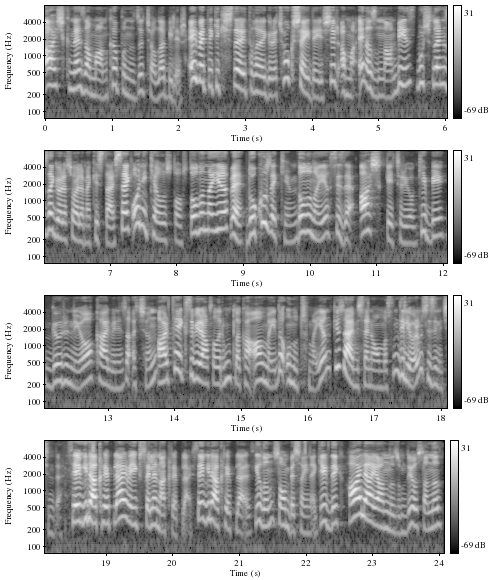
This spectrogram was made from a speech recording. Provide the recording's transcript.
aşk ne zaman kapınızı çalabilir? Elbette ki kişisel haritalara göre çok şey değişir ama en azından biz burçlarınıza göre söylemek istersek 12 Ağustos Dolunay'ı ve 9 Ekim Dolunay'ı size aşk getiriyor gibi görünüyor. Kalbinizi açın. Artı eksi bir haftaları mutlaka almayı da unutmayın. Güzel bir sene olmasını diliyorum sizin için de. Sevgili akrepler ve yükselen akrepler, sevgili akrepler yılın son 5 ayına girdik. Hala yalnızım diyorsanız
